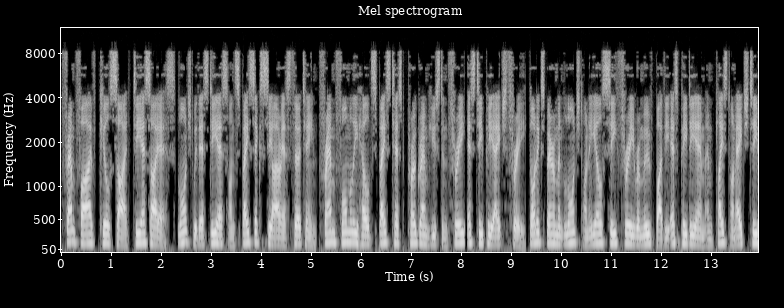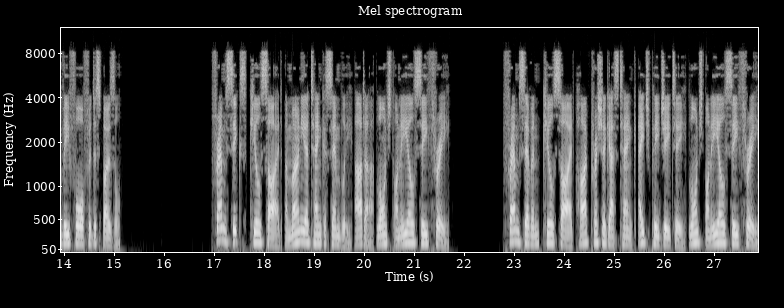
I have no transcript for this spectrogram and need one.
Fram 5 keel side TSIS launched with SDS on SpaceX CRS-13. Fram formerly held Space Test Program Houston 3 STPH-3 dot experiment launched on ELC-3 removed by the SPDM and placed on HTV-4 for disposal. Fram 6 keel side ammonia tank assembly launched on ELC-3. Fram 7 keel side high pressure gas tank HPGT launched on ELC-3.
